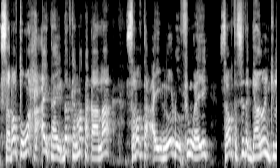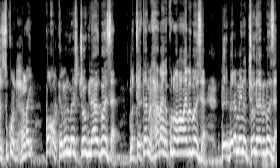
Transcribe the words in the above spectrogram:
Sababtu waxa ay tahay dadkan ma taqaanaa sababta ay loo dhoofin waayey sababta sida gaalooyinkii lasuku xidhay boqorka min meesha joogi lahayd moysa ma jirteen maxaabayna ku noolaan lahayd moysa berbere mayna joogi lahayd moysa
